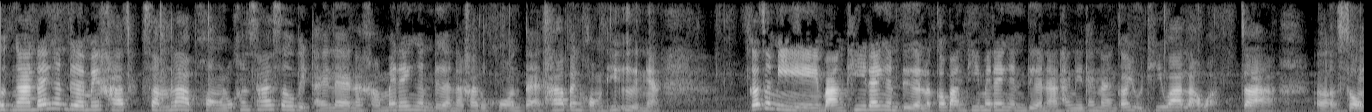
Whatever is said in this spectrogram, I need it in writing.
ฝึกงานได้เงินเดือนไหมคะสำหรับของลูคันซ่าเซอร์วิสไทยแลนด์นะคะ ไม่ได้เงินเดือนนะคะ ทุกคน แต่ถ้าเป็นของที่อื่นเนี่ย ก็จะมีบางที่ได้เงินเดือน แล้วก็บางที่ไม่ได้เงินเดือนนะทั้งนี้ทั้งนั้นก็อยู่ที่ว่าเราอะจะส่ง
